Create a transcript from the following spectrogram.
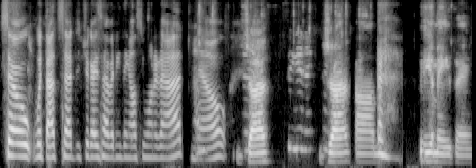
So with that said, did you guys have anything else you wanted to add? No. Just, See you next time. just, um, be amazing.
